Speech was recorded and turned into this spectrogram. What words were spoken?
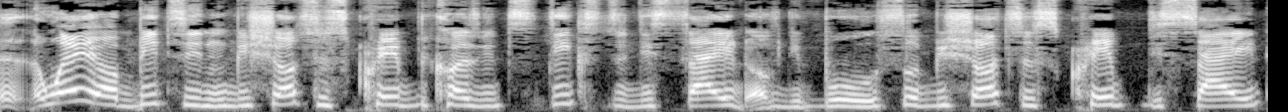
Uh, when you're beating be sure to scrape because it sticks to the side of the bowl. So be sure to scrape the side.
